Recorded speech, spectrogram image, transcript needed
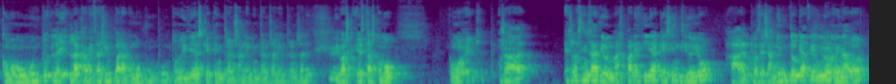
como un montón, la, cabeza sin parar, como un punto de ideas que te entran, salen, entran, salen, entran, salen, y mm. vas, estás como, como, eh, o sea, es la sensación más parecida que he sentido yo al procesamiento que hace un mm. ordenador,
